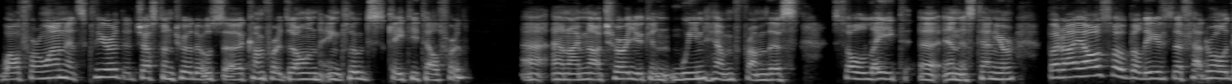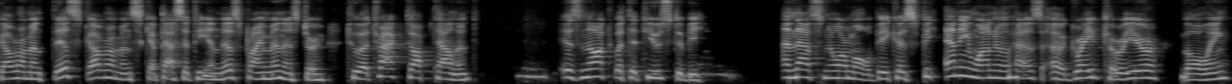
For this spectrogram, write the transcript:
Well, for one, it's clear that Justin Trudeau's uh, comfort zone includes Katie Telford. Uh, and I'm not sure you can wean him from this so late uh, in his tenure. But I also believe the federal government, this government's capacity and this prime minister to attract top talent is not what it used to be. And that's normal because anyone who has a great career going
